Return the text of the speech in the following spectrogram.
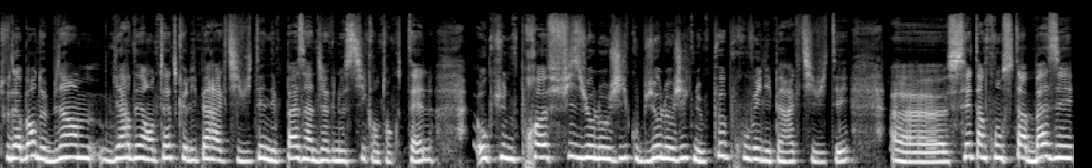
Tout d'abord, de bien garder en tête que l'hyperactivité n'est pas un diagnostic en tant que tel. Aucune preuve physiologique ou biologique ne peut prouver l'hyperactivité. Euh, c'est un constat basé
